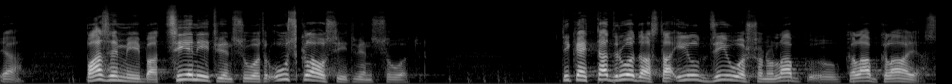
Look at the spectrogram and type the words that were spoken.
Jā. Pazemībā, cienīt viens otru, uzklausīt viens otru. Tikai tad rodās tā ilga dzīvošana un labi, ka labi klājas.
